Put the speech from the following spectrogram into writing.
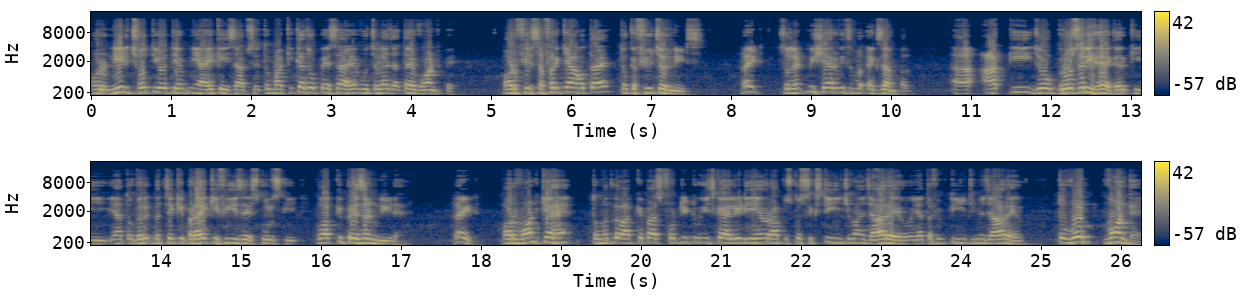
और नीड छोटी होती है अपनी आय के हिसाब से। तो बाकी का जो पैसा है, वो चला जाता है वांट पे। और फिर सफ़र क्या होता है? तो future needs right so let me share with example आपकी जो ग्रोसरी है घर की, या तो घर, बच्चे की पढ़ाई की फ़ीस है स्कूल्स की, वो आपकी प्रेजेंट नीड है राइट और वांट क्या है? तो मतलब आपके पास 42 इंच का एलईडी है और आप उसको 60 इंच में जा रहे हो, या तो 50 इंच में जा रहे हो। तो वो वांट है।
